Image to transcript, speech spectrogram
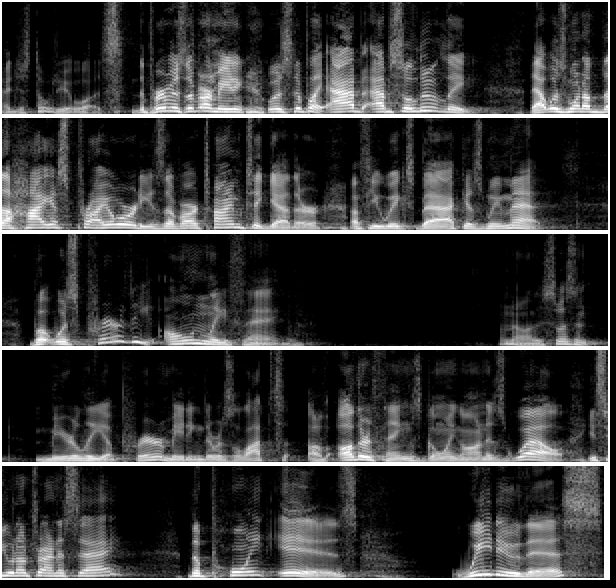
I just told you it was. The purpose of our meeting was to play. Ab- absolutely. That was one of the highest priorities of our time together a few weeks back as we met. But was prayer the only thing? Oh, no, this wasn't merely a prayer meeting. There was lots of other things going on as well. You see what I'm trying to say? The point is, we do this,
